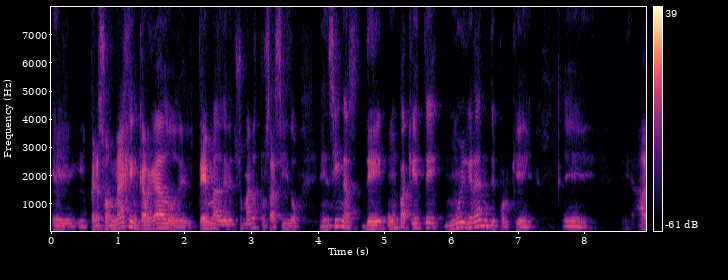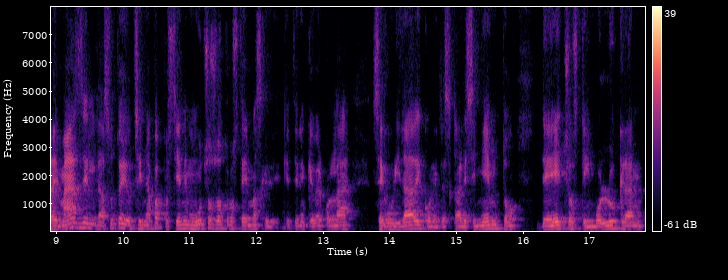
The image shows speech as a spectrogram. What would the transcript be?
el, personaje encargado del tema de derechos humanos, pues ha sido Encinas, de un paquete muy grande, porque eh, además del asunto de Yotzinapa, pues tiene muchos otros temas que, tienen que ver con la seguridad y con el esclarecimiento de hechos que involucran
